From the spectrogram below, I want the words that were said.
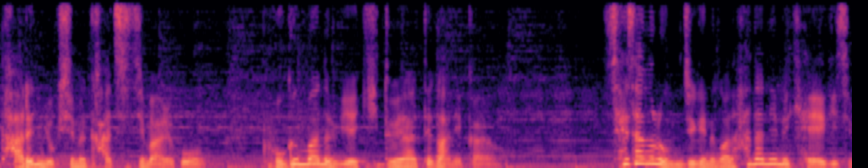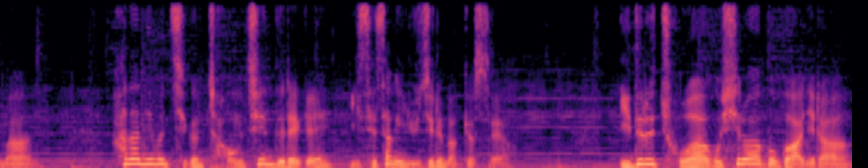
다른 욕심을 가지지 말고 복음만을 위해 기도해야 할 때가 아닐까요? 세상을 움직이는 건 하나님의 계획이지만 하나님은 지금 정치인들에게 이 세상의 유지를 맡겼어요. 이들을 좋아하고 싫어하고가 아니라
